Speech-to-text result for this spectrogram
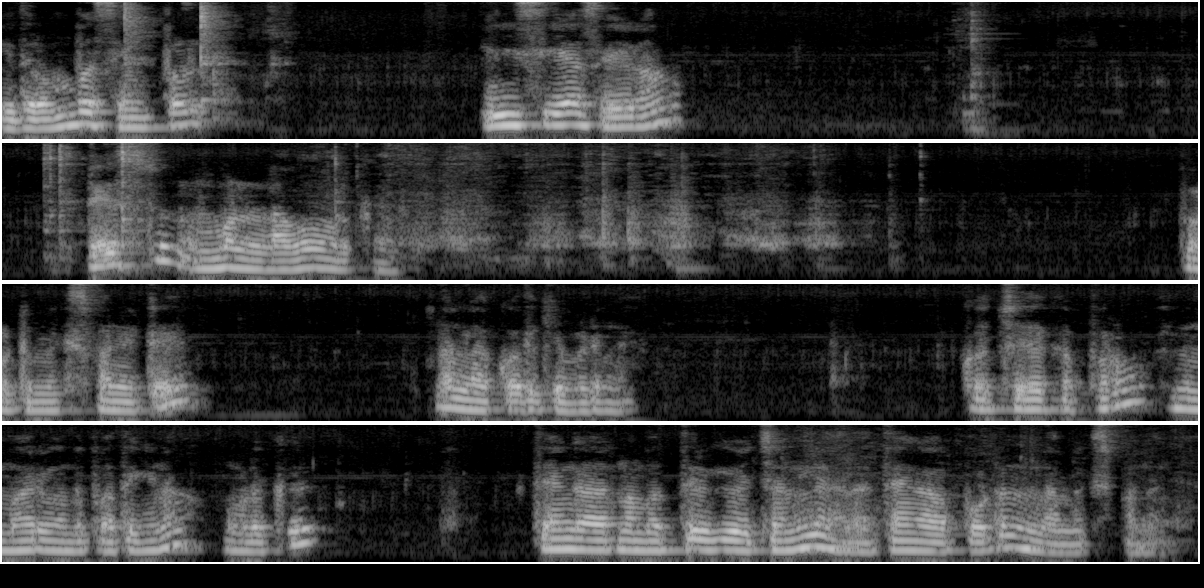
இது ரொம்ப சிம்பிள் ஈஸியாக செய்யலாம். டேஸ்ட்டு ரொம்ப நல்லாவும் இருக்கும் போட்டு மிக்ஸ் பண்ணிவிட்டு நல்லா கொதிக்க விடுங்க. கொச்சதுக்கப்புறம் இந்த மாதிரி வந்து பார்த்திங்கன்னா உங்களுக்கு தேங்காய் நம்ம திருக்கி வச்சோம்ல அந்த தேங்காய் போட்டு நல்லா மிக்ஸ் பண்ணுங்கள்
